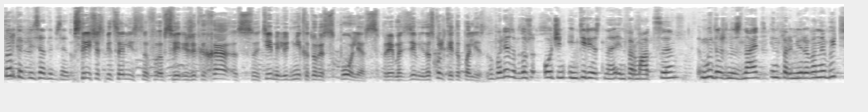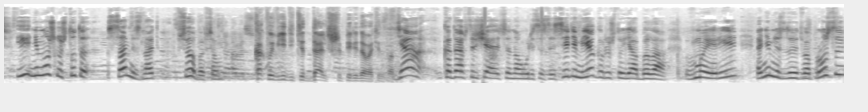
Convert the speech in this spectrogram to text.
Только 50 на 50. Встреча специалистов в сфере ЖКХ с теми людьми, которые с поля, с, прямо с земли. Насколько это полезно? Ну, полезно, потому что очень интересная информация. Мы должны знать, информированы быть и немножко что-то сами знать. Все обо всем. Как вы видите дальше передавать информацию? Я, когда встречаюсь на улице с соседями, я говорю, что я была в мэрии, они мне задают вопросы,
